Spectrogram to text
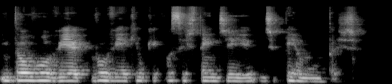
Então, eu vou ver, vou ver aqui o que vocês têm de, de perguntas.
